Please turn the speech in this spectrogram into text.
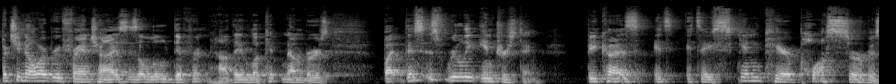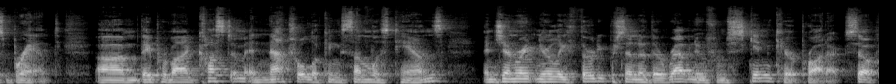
But you know, every franchise is a little different in how they look at numbers. But this is really interesting because it's, it's a skincare plus service brand. Um, they provide custom and natural looking sunless tans and generate nearly 30% of their revenue from skincare products. So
